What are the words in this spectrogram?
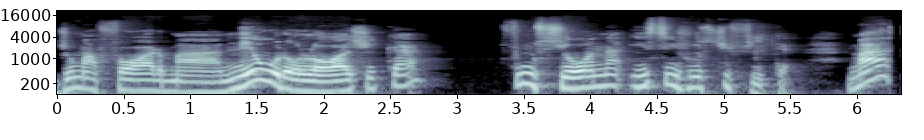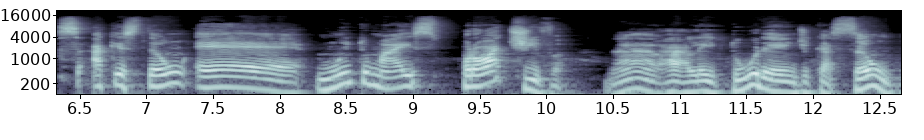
de uma forma neurológica funciona e se justifica. Mas a questão é muito mais proativa. Né? A leitura e a indicação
